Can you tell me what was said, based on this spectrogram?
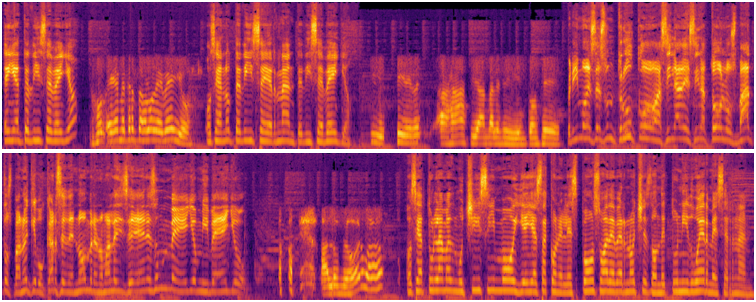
¿Ella te dice bello? Ella me trata solo de bello. O sea, no te dice Hernán, te dice bello. Sí, sí, ajá, sí, ándale, sí, entonces... Primo, ese es un truco, así le va a decir a todos los vatos para no equivocarse de nombre, nomás le dice, eres un bello, mi bello. a lo mejor va. O sea, tú la amas muchísimo y ella está con el esposo. Ha de haber noches donde tú ni duermes, Hernán.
